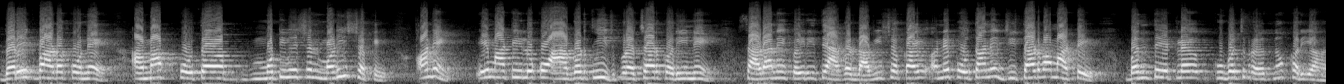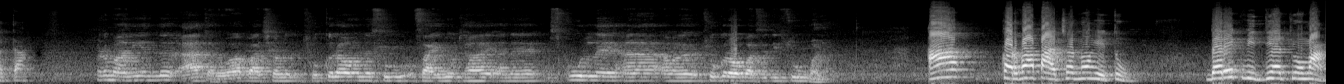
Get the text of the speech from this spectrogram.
દરેક બાળકોને આમાં પોતા મોટિવેશન મળી શકે અને એ માટે લોકો આગળથી જ પ્રચાર કરીને શાળાને કઈ રીતે આગળ લાવી શકાય અને પોતાને જીતાડવા માટે બનતે એટલે ખૂબ જ પ્રયત્નો કર્યા હતા. પણ આની અંદર આ કરવા પાછળ છોકરાઓને શું ફાયદો થાય અને સ્કૂલને આ છોકરાઓ પાસેથી શું મળે? આ કરવા પાછળનો હેતુ દરેક વિદ્યાર્થીઓમાં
